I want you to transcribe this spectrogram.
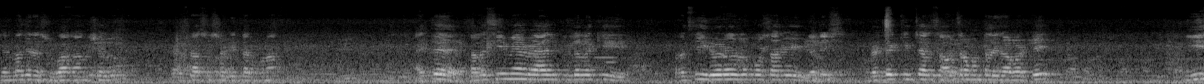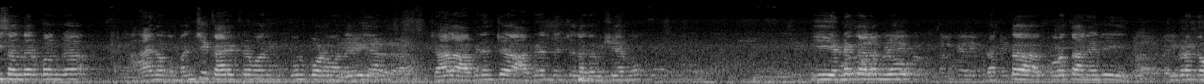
జన్మదిన శుభాకాంక్షలు రెడ్ సొసైటీ తరఫున. అయితే తలసీమియా వ్యాధి పిల్లలకి ప్రతి ఇరవై రోజులకు ఒకసారి బ్లడ్ ఎక్కించాల్సిన అవసరం ఉంటుంది కాబట్టి ఈ సందర్భంగా ఆయన ఒక మంచి కార్యక్రమానికి పూనుకోవడం అనేది చాలా అభినంద అభినందించదగ్గ విషయము. ఈ ఎండాకాలంలో రక్త కొరత అనేది తీవ్రంగా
